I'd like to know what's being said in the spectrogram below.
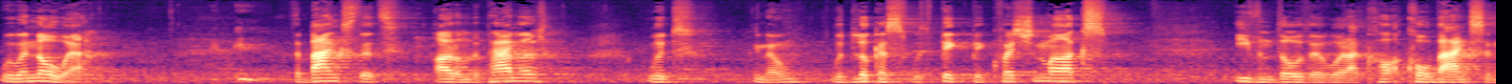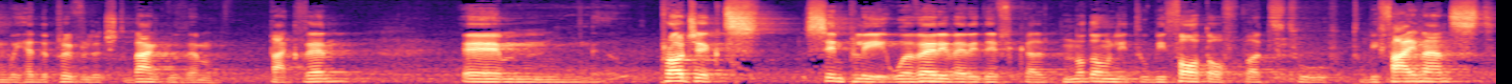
we were nowhere. The banks that are on the panel would, you know, would look us with big, big question marks, even though there were our core, banks and we had the privilege to bank with them back then. Um, projects simply were very, very difficult, not only to be thought of, but to, to be financed.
